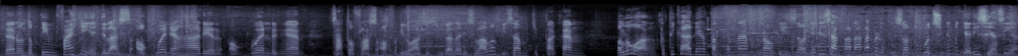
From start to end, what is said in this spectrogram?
Dan untuk tim fightnya ya jelas, Ogwen yang hadir. Ogwen dengan satu flash off di Oasis juga tadi selalu bisa menciptakan peluang ketika ada yang terkena penalty zone. Jadi seakan-akan penalty zone push ini menjadi sia-sia.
